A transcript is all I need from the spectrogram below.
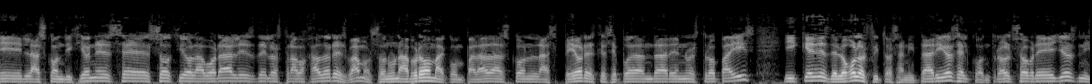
eh, las condiciones eh, sociolaborales de los trabajadores, vamos, son una broma comparadas con las peores que se puedan dar en nuestro país y que desde luego los fitosanitarios, el control sobre ellos ni,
